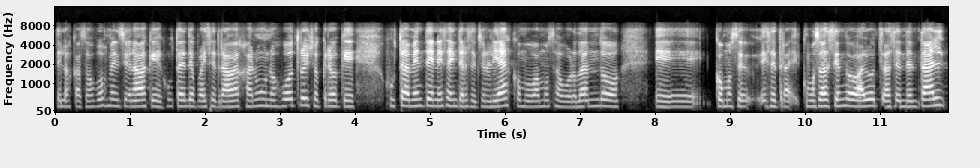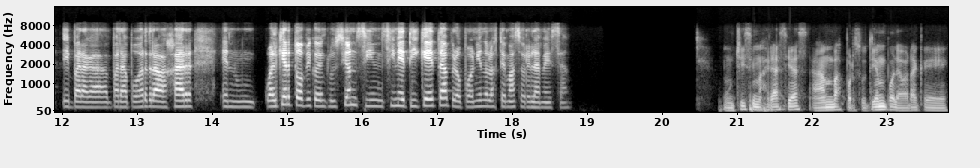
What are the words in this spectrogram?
de los casos. Vos mencionabas que justamente por ahí se trabajan unos u otros y yo creo que justamente en esa interseccionalidad es como vamos abordando eh, cómo, se, cómo se va haciendo algo trascendental y para, para poder trabajar en cualquier tópico de inclusión sin, sin etiqueta, pero poniendo los temas sobre la mesa. Muchísimas gracias a ambas por su tiempo. La verdad que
